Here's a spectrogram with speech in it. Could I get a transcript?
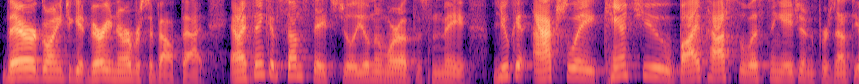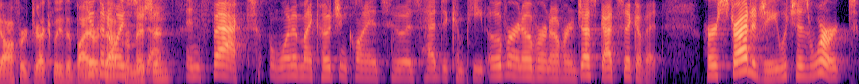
they're going to get very nervous about that. And I think in some states, Julie, you'll know more about this than me. You can actually can't you bypass the listing agent and present the offer directly to the buyer You can without always permission? do that. In fact, one of my coaching clients who has had to compete over and over and over and just got sick of it, her strategy, which has worked,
